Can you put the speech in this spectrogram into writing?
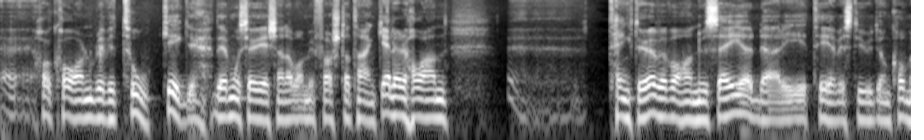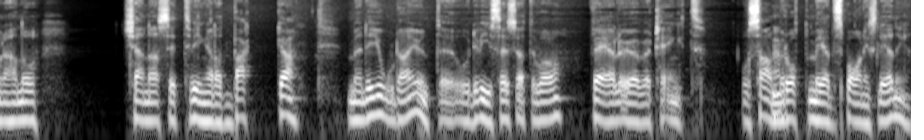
Eh, har karln blivit tokig? Det måste jag erkänna var min första tanke. Eller har han eh, tänkt över vad han nu säger där i tv-studion? Kommer han att känna sig tvingad att backa? Men det gjorde han ju inte och det visade sig att det var väl övertänkt och samrått med spaningsledningen.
